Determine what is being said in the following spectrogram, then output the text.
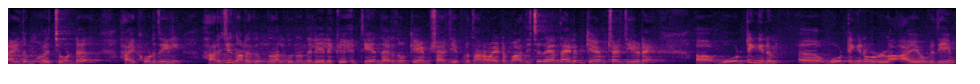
ആയുധം വെച്ചുകൊണ്ട് ഹൈക്കോടതിയിൽ ഹർജി നടക്കുന്ന നൽകുന്ന നിലയിലേക്ക് എത്തിയെന്നായിരുന്നു കെ എം ഷാജി പ്രധാനമായിട്ടും ബാധിച്ചത് എന്തായാലും കെ എം ഷാജിയുടെ വോട്ടിങ്ങിനും വോട്ടിങ്ങിനുള്ള അയോഗ്യതയും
